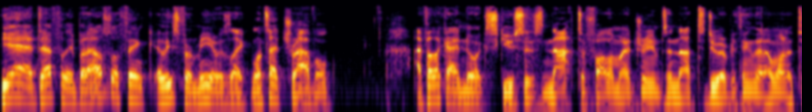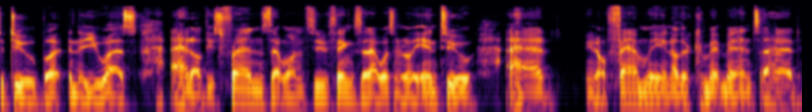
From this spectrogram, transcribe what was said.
Yeah, definitely. But I also think, at least for me, it was like once I traveled, I felt like I had no excuses not to follow my dreams and not to do everything that I wanted to do. But in the US, I had all these friends that wanted to do things that I wasn't really into. I had, you know, family and other commitments. I had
